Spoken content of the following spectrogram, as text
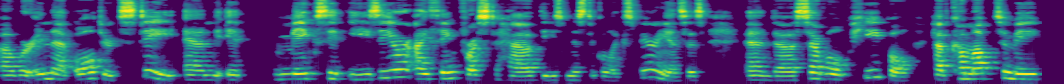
uh, we're in that altered state and it makes it easier i think for us to have these mystical experiences and uh, several people have come up to me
